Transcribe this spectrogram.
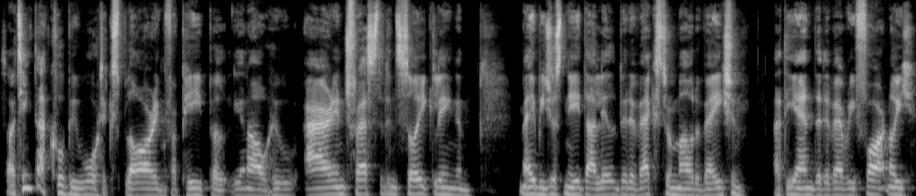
So I think that could be worth exploring for people, you know, who are interested in cycling and maybe just need that little bit of extra motivation at the end of every fortnight.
